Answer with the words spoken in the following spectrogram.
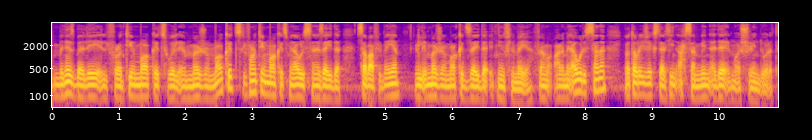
بالنسبة لل frontier markets وال emerging markets ال frontier markets من أول السنة زايدة 7% ال emerging markets زايدة 2% فعلى من أول السنة يعتبر EGX 30 أحسن من أداء المؤشرين دولت.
